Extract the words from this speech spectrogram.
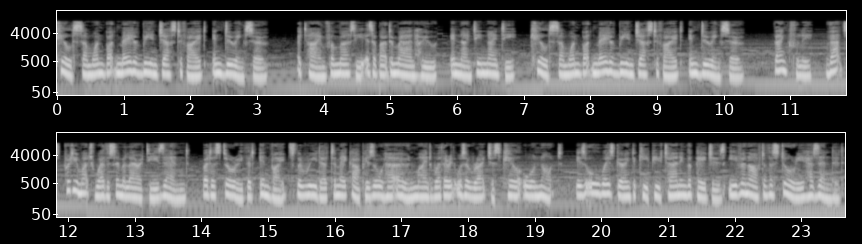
killed someone but may have been justified in doing so. A Time for Mercy is about a man who, in 1990, killed someone but may have been justified in doing so. Thankfully, that's pretty much where the similarities end, but a story that invites the reader to make up his or her own mind whether it was a righteous kill or not, is always going to keep you turning the pages even after the story has ended.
